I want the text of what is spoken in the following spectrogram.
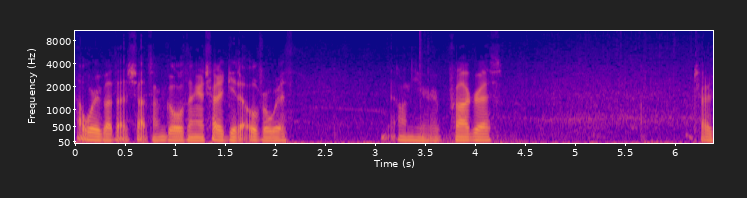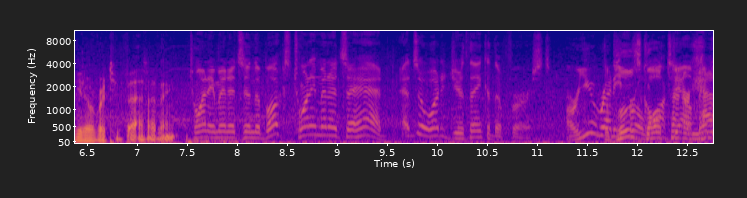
I worry about that shots on goal thing. I try to get it over with on your progress. Try to get over it too fast, I think. 20 minutes in the books, 20 minutes ahead. Edzo, what did you think of the first? Are you The ready Blues for a walk goaltender down memory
